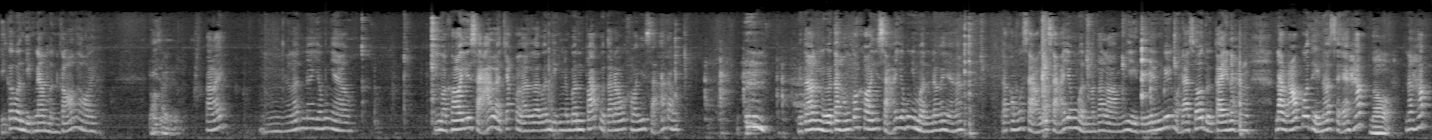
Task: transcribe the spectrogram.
chỉ có bên việt nam mình có thôi. Pareil. đấy. Ừ, lớn nó giống nhau. Nhưng mà kho với xả là chắc là là bên việt nam bên pháp người ta đâu có kho với xả đâu. Người ta người ta không có kho với xả giống như mình đâu cả nhà ha. Ta không có xào với xả giống mình mà ta làm cái gì thì liên biết mà đa số từ tây nó ăn nó ăn ốc thì nó sẽ hấp. Non, nó hấp.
